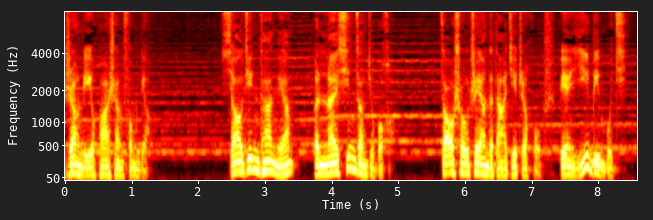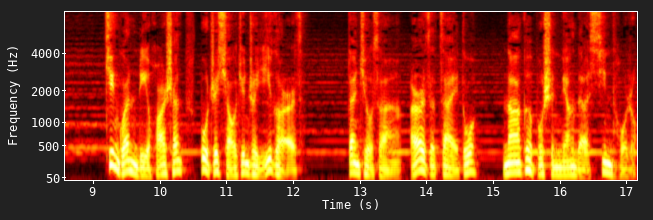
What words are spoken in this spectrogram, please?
让李华山疯掉。小金他娘本来心脏就不好，遭受这样的打击之后便一病不起。尽管李华山不止小军这一个儿子，但就算儿子再多，哪个不是娘的心头肉？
